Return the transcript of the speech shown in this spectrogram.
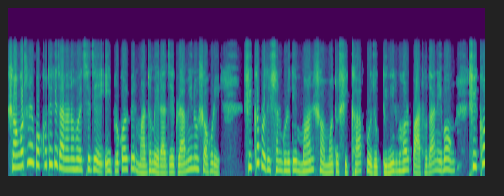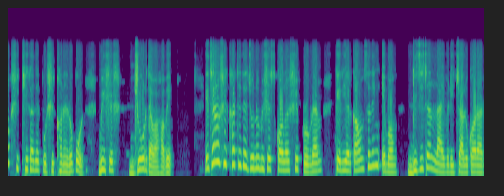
সংগঠনের পক্ষ থেকে জানানো হয়েছে যে এই প্রকল্পের মাধ্যমে রাজ্যের গ্রামীণ ও শহরে শিক্ষা প্রতিষ্ঠানগুলিতে মানসম্মত শিক্ষা, প্রযুক্তি নির্ভর, পাঠদান এবং শিক্ষক শিক্ষিকাদের প্রশিক্ষণের ওপর বিশেষ জোর দেওয়া হবে। এছাড়াও শিক্ষার্থীদের জন্য বিশেষ স্কলারশিপ প্রোগ্রাম, কেরিয়ার কাউন্সেলিং এবং ডিজিটাল লাইব্রেরি চালু করার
